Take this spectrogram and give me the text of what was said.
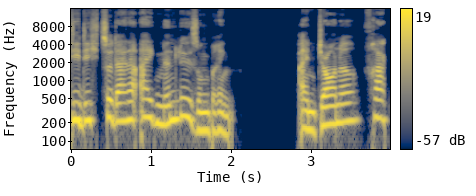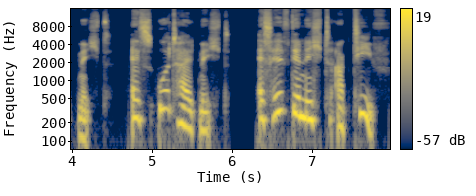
die dich zu deiner eigenen Lösung bringen. Ein Journal fragt nicht, es urteilt nicht, es hilft dir nicht aktiv.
